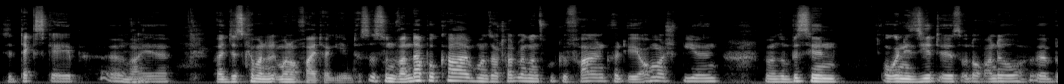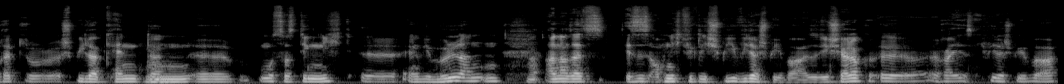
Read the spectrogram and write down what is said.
diese Deckscape-Reihe, weil das kann man dann immer noch weitergeben. Das ist so ein Wanderpokal, wo man sagt, hat mir ganz gut gefallen, könnt ihr ja auch mal spielen. Wenn man so ein bisschen organisiert ist und auch andere äh, Brettspieler kennt, dann äh, muss das Ding nicht äh, irgendwie Müll landen. Ja. Andererseits ist es auch nicht wirklich spiel wiederspielbar. Also die Sherlock-Reihe ist nicht wiederspielbar.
